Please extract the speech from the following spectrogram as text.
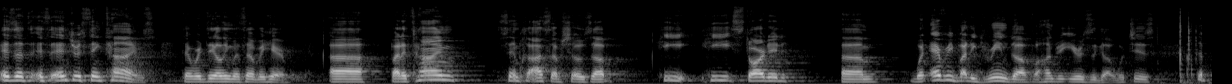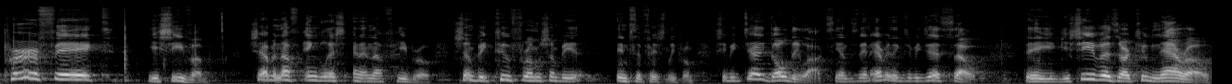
it's, a, it's interesting times that we're dealing with over here. Uh, by the time Simcha Asaf shows up, he, he started um, what everybody dreamed of 100 years ago, which is the perfect yeshiva should have enough English and enough Hebrew. Shouldn't be too frum, shouldn't be insufficiently frum. Should be just Goldilocks. You understand? Everything should be just so. The yeshivas are too narrow.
